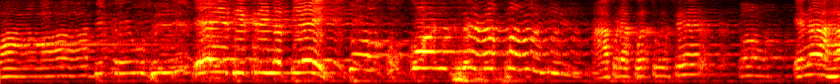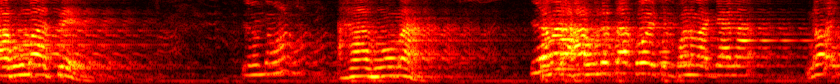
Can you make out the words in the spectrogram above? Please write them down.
આ દીકરી ઊભી? એ ઈ દીકરી નથી. તો કોણ છે પણ ઈ? આપણા પતુ છે. એના હાહુમાં છે. એના? હાહુમાં. તમારા એના હાહુ કોઈ તમે ભણવા ગયા ના. નહીં.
